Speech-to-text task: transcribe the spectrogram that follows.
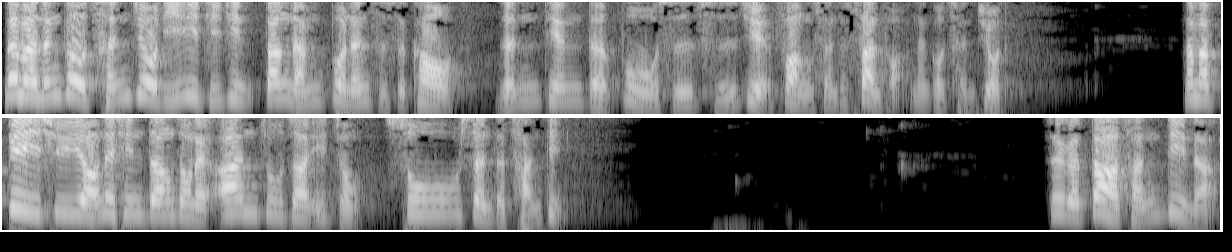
那么，能够成就离异极尽，当然不能只是靠人天的布施、持戒、放生的善法能够成就的。那么必须要内心当中呢安住在一种殊胜的禅定，这个大禅定呢，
